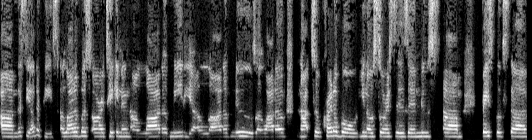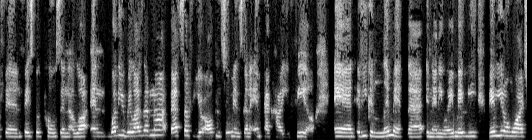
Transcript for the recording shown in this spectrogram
Um, that's the other piece. A lot of us are taking in a lot of media a lot of news a lot of non not so credible, you know, sources and news, um, Facebook stuff and Facebook posts and a lot. And whether you realize that or not, that stuff you're all consuming is going to impact how you feel. And if you can limit that in any way, maybe maybe you don't watch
